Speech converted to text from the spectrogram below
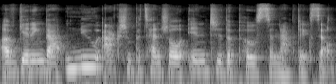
of getting that new action potential into the postsynaptic cell.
